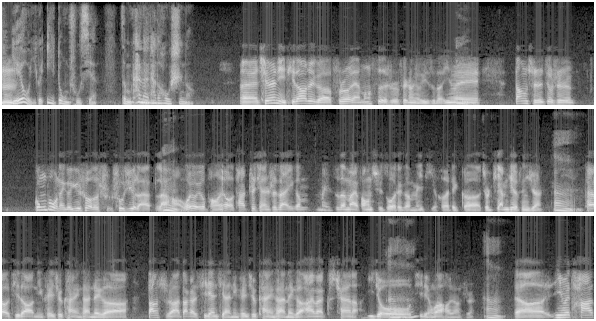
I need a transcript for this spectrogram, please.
嗯也有一个异动出现。怎么看待它的后市呢？呃，其实你提到这个《复仇者联盟四》是非常有意思的，因为当时就是公布那个预售的数数据来来好。嗯我有一个朋友，他之前是在一个美资的卖方去做这个媒体和这个就是 TMT 的分选，嗯他有提到你可以去看一看这个。当时啊，大概是七天前，你可以去看一看那个 IMAX China 一九七零吧，好像是。嗯呃，因为他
